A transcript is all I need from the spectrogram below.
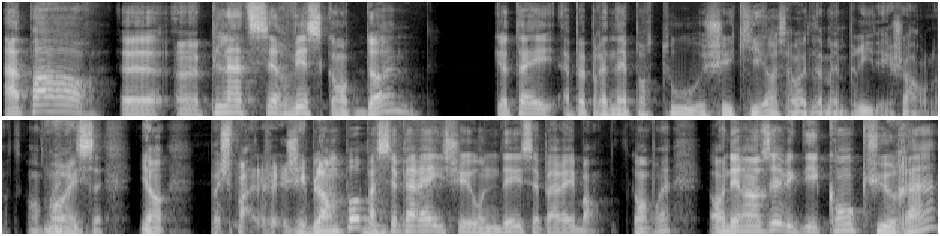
à part euh, un plan de service qu'on te donne, que tu ailles à peu près n'importe où chez Kia, ça va être le même prix, les chars. Là, tu comprends? Oui. Ils se- ils ont- ben, je ne les blâme pas parce que c'est pareil chez Hyundai, c'est pareil. Bon, tu comprends? On est rendu avec des concurrents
